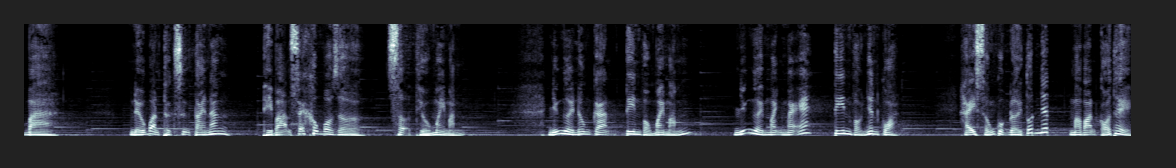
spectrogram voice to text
3. Nếu bạn thực sự tài năng thì bạn sẽ không bao giờ sợ thiếu may mắn. Những người nông cạn tin vào may mắn, những người mạnh mẽ tin vào nhân quả. Hãy sống cuộc đời tốt nhất mà bạn có thể.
